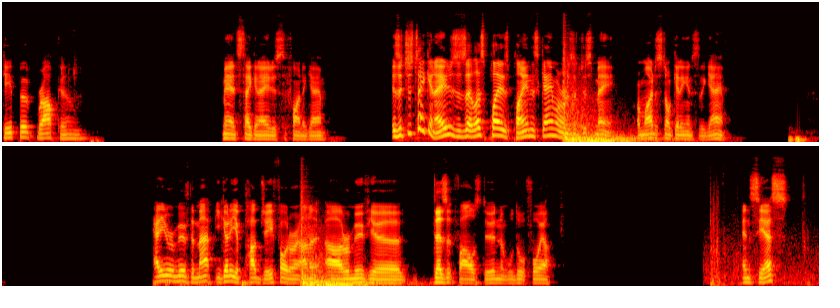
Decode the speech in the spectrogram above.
Keep it rocking. Man, it's taken ages to find a game. Is it just taking ages? Is there less players playing this game, or is it just me? Or am I just not getting into the game? How do you remove the map? You go to your PUBG folder and uh, remove your desert files, dude, and it will do it for you. NCS?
